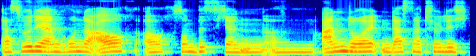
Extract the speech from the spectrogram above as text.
Das würde ja im Grunde auch, auch so ein bisschen ähm, andeuten, dass natürlich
